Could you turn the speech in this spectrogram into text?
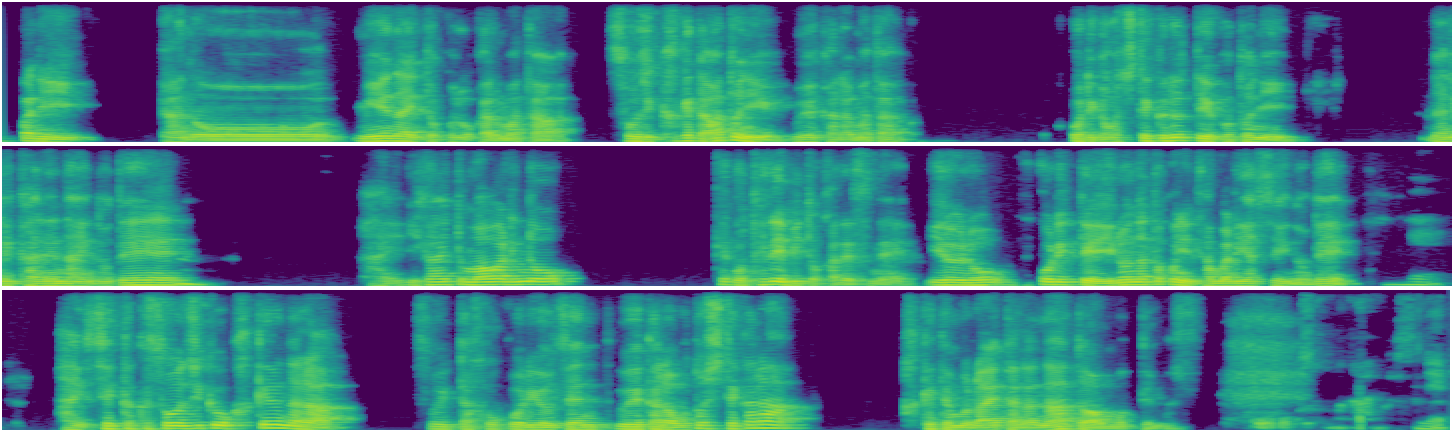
っぱり、あのー見えないところからまた掃除機かけた後に上からまた埃が落ちてくるっていうことになりかねないので、うんはい。意外と周りの結構テレビとかですね、いろいろ埃っていろんなところに溜まりやすいので、ねはい。せっかく掃除機をかけるなら、そういった埃を全、上から落としてからかけてもらえたらなとは思っています。おそうなんですね。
